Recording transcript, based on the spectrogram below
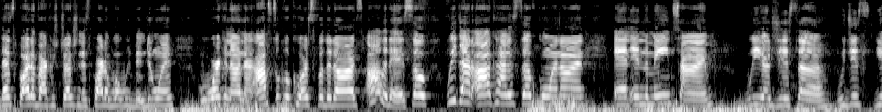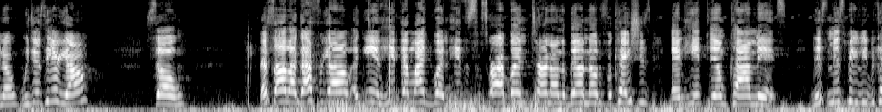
that's part of our construction. That's part of what we've been doing. We're working on our obstacle course for the dogs, all of that. So we got all kind of stuff going on. And in the meantime, we are just, uh, we just, you know, we just here, y'all. So that's all I got for y'all. Again, hit that like button, hit the subscribe button, turn on the bell notifications, and hit them comments. This Miss PV PVBK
